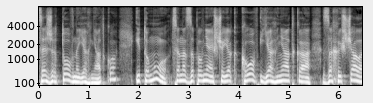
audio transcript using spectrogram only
це жертовне ягнятко, і тому це нас запевняє, що як кров ягнятка захищала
